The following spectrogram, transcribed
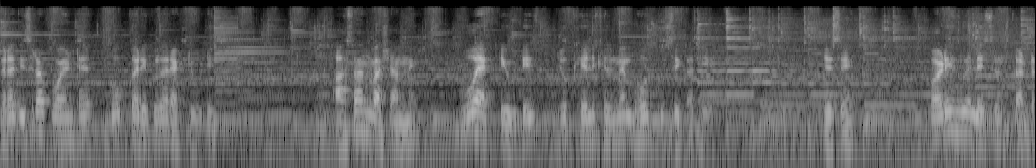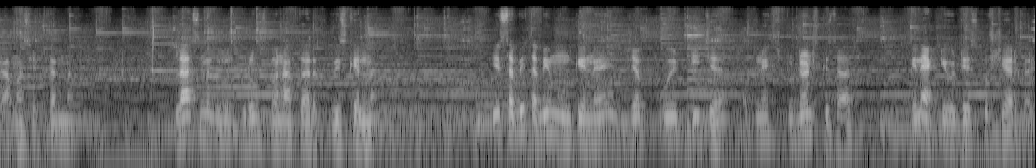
मेरा तीसरा पॉइंट है को करिकुलर एक्टिविटीज़ आसान भाषा में वो एक्टिविटीज़ जो खेल खेल में बहुत कुछ सिखाती है। जैसे, पढ़े हुए लेसन का ड्रामा सेट करना क्लास में ग्रुप्स बनाकर क्विज खेलना। ये सभी तभी मुमकिन है जब कोई टीचर अपने स्टूडेंट्स के साथ इन एक्टिविटीज़ को शेयर करे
